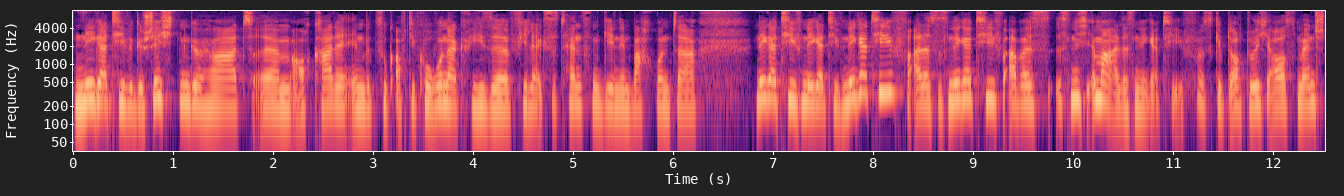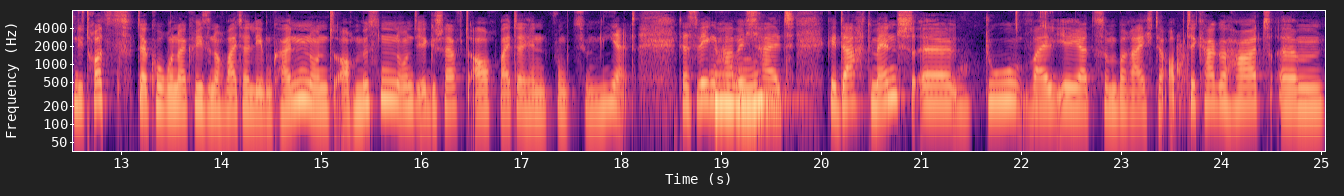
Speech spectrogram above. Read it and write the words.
negative Geschichten gehört, ähm, auch gerade in Bezug auf die Corona-Krise. Viele Existenzen gehen den Bach runter negativ, negativ, negativ. Alles ist negativ, aber es ist nicht immer alles negativ. Es gibt auch durchaus Menschen, die trotz der Corona-Krise noch weiterleben können und auch müssen und ihr Geschäft auch weiterhin funktioniert. Deswegen mhm. habe ich halt gedacht, Mensch, äh, du, weil ihr ja zum Bereich der Optiker gehört, ähm,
